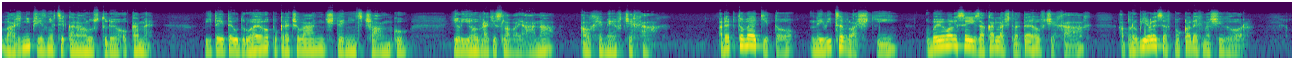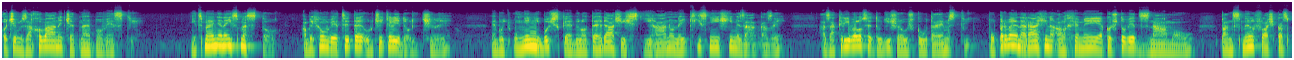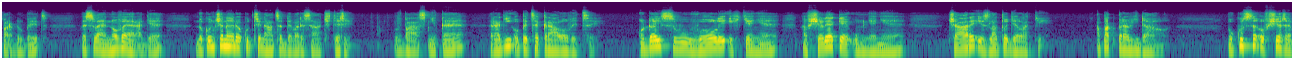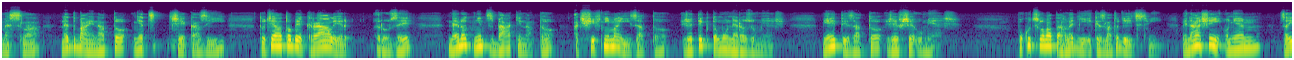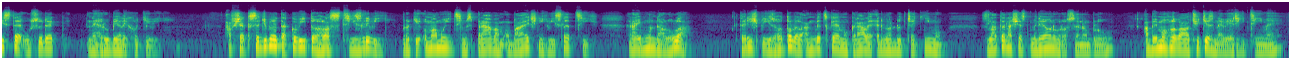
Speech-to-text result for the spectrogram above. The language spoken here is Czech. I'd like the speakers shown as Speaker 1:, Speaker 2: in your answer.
Speaker 1: Vážení příznivci kanálu Studio Okame, vítejte u druhého pokračování čtení z článku Jilího Vratislava Jána Alchemie v Čechách. Adeptové tito, nejvíce vlaští, objevovali se již za Karla IV. v Čechách a probírali se v pokladech našich hor, o čem zachovány četné pověsti. Nicméně nejsme z to, abychom věci té určitě dolíčili, neboť umění božské bylo tehdáž již stíháno nejpřísnějšími zákazy a zakrývalo se tudíž rouškou tajemství. Poprvé naráží na alchemii jakožto věc známou pan Smil Flaška z Pardubic ve své Nové radě, dokončené roku 1394. V básni té radí opice královici. Odaj svou vůli i chtěně na všelijaké uměně, čáry i zlato dělati. A pak praví dál. Pokud se o vše řemesla, nedbaj na to, něče kazí, to tě a tobě králi ruzy, nenot nic zbáti na to, ať všichni mají za to, že ty k tomu nerozuměš. Měj ty za to, že vše uměš. Pokud slova ta hledí i ke zlatodějství, vynášejí o něm zajisté úsudek nehrubě lichotivý. Avšak seč byl takovýto hlas střízlivý proti omamujícím zprávám o báječných výsledcích Raimunda Lula, kterýž prý zhotovil anglickému králi Edwardu III. zlata na 6 milionů rosenoblů, aby mohl válčit s nevěřícími,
